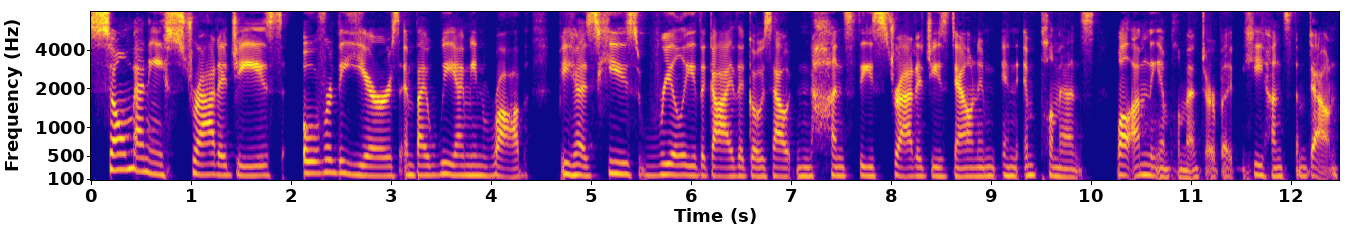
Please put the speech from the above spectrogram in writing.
so many strategies over the years. And by we, I mean Rob, because he's really the guy that goes out and hunts these strategies down and, and implements. Well, I'm the implementer, but he hunts them down.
